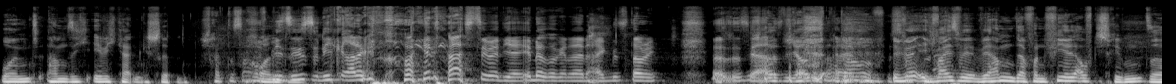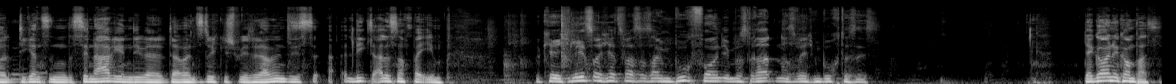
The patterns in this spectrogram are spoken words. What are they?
und haben sich Ewigkeiten gestritten. Schreib das auf. Und- Wie süß du dich gerade gefreut hast über die Erinnerung an deine eigene Story. Das ist ja alles nicht. Ist Ich, ich weiß, wir, wir haben davon viel aufgeschrieben, so die ganzen Szenarien, die wir damals durchgespielt haben. Das liegt alles noch bei ihm. Okay, ich lese euch jetzt was aus einem Buch vor und ihr müsst raten, aus welchem Buch das ist. Der goldene Kompass.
